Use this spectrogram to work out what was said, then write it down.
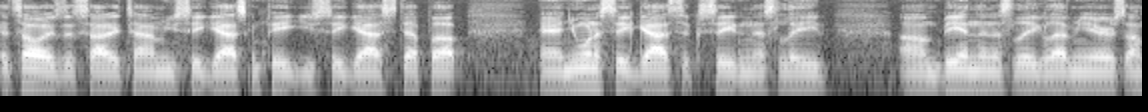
it's always an exciting time. You see guys compete. You see guys step up, and you want to see guys succeed in this league. Um, being in this league 11 years, i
